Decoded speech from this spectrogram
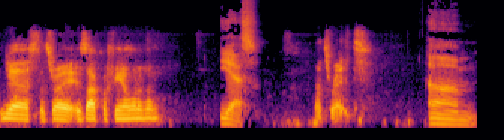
Yes, that's right. Is Awkwafina one of them? Yes. That's right. Um,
